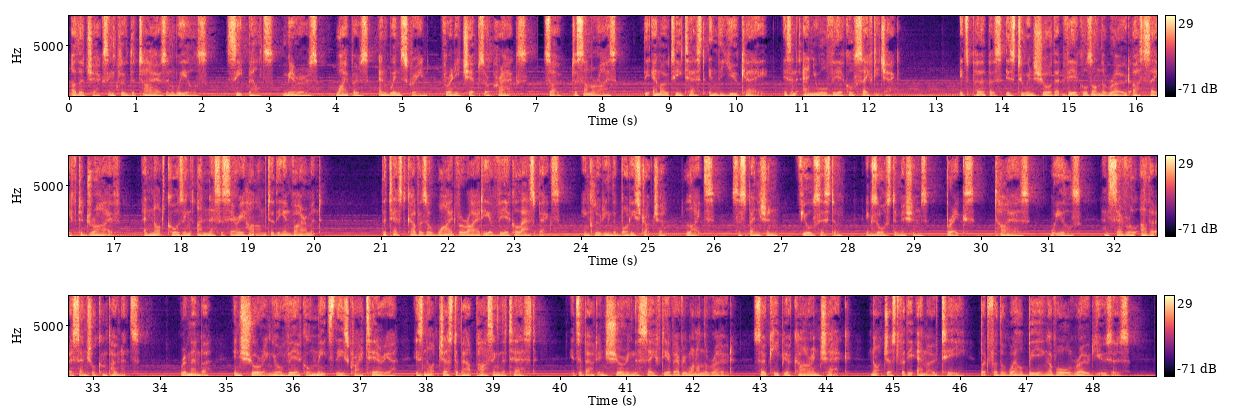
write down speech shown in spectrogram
Other checks include the tires and wheels, seat belts, mirrors, wipers, and windscreen for any chips or cracks. So, to summarize, the MOT test in the UK is an annual vehicle safety check. Its purpose is to ensure that vehicles on the road are safe to drive and not causing unnecessary harm to the environment. The test covers a wide variety of vehicle aspects, including the body structure, lights, suspension, fuel system, exhaust emissions, brakes, tires, wheels, and several other essential components. Remember, ensuring your vehicle meets these criteria is not just about passing the test, it's about ensuring the safety of everyone on the road. So keep your car in check, not just for the MOT, but for the well-being of all road users.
